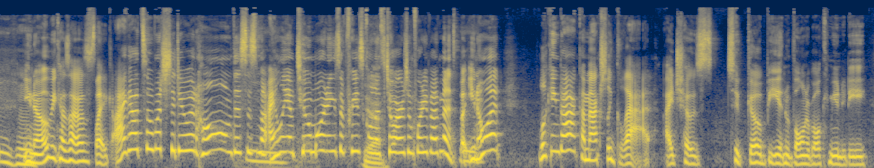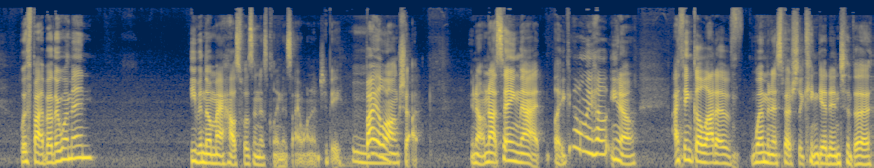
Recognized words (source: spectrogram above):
Mhm. You know, because I was like, I got so much to do at home. This is my. I Mm. only have two mornings of preschool. Yeah. That's two hours and forty five minutes. But you Mm. know what? Looking back, I'm actually glad I chose to go be in a vulnerable community with five other women even though my house wasn't as clean as I wanted it to be by a Mm. long shot. You know, I'm not saying that like, oh my hell, you know, I think a lot of women especially can get into the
